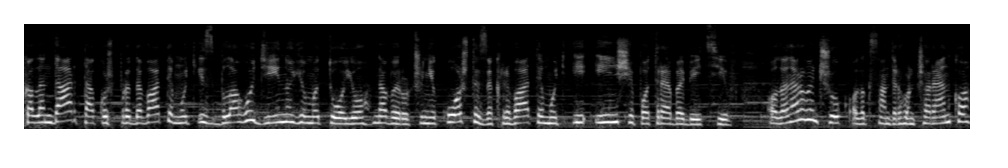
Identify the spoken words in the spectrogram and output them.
Календар також продаватимуть із благодійною метою. На виручені кошти закриватимуть і інші потреби бійців. Олена Ровенчук, Олександр Гончаренко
